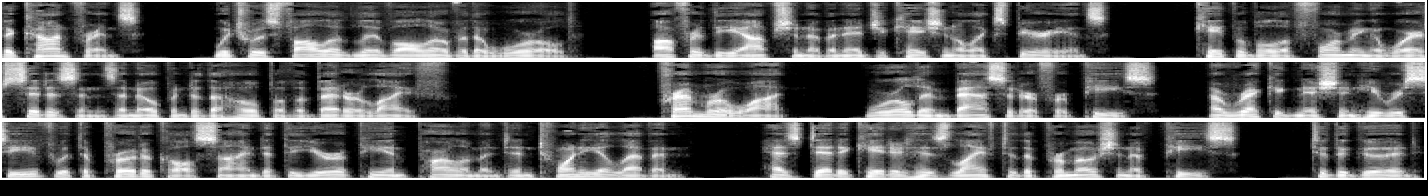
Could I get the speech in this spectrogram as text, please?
The conference, which was followed live all over the world, offered the option of an educational experience, capable of forming aware citizens and open to the hope of a better life. Prem Rawat, World Ambassador for Peace, a recognition he received with the protocol signed at the European Parliament in 2011, has dedicated his life to the promotion of peace, to the good,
